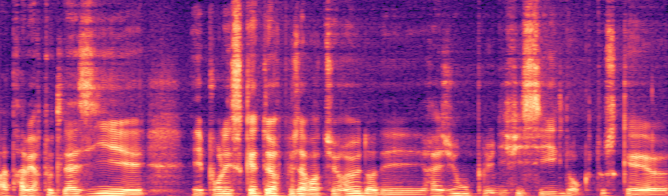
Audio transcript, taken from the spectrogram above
à travers toute l'Asie, et, et, pour les skateurs plus aventureux dans des régions plus difficiles, donc tout ce qui est euh,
